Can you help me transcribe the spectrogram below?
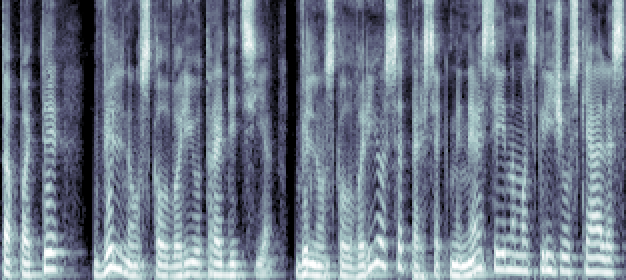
ta pati Vilniaus kalvarijų tradicija. Vilniaus kalvarijose per sėkmines einamas kryžiaus kelias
